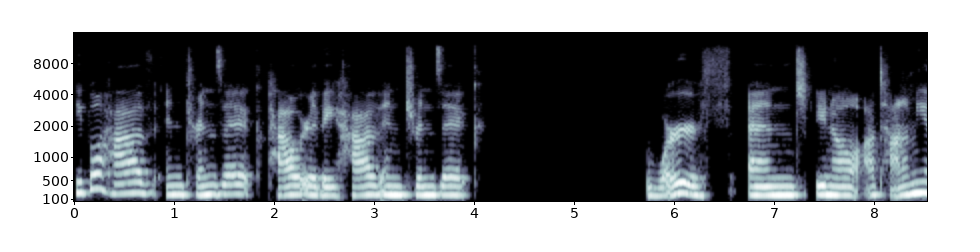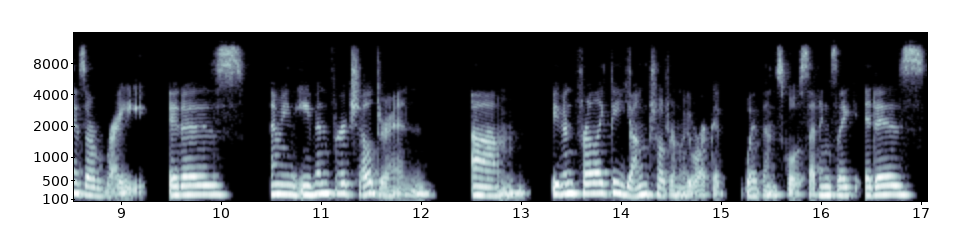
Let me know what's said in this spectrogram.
People have intrinsic power, they have intrinsic worth. And you know autonomy is a right. It is i mean even for children um even for like the young children we work with in school settings like it is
